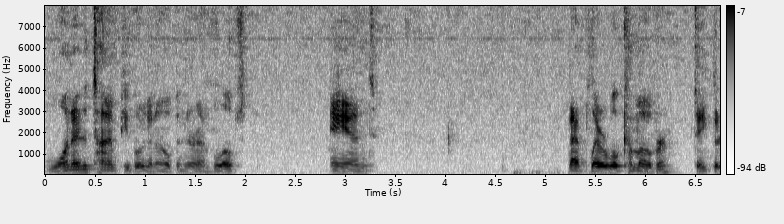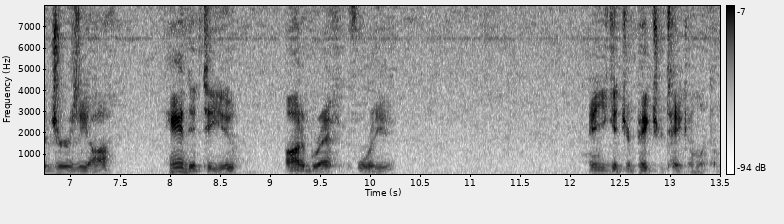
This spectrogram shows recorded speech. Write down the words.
One at a time, people are going to open their envelopes. And that player will come over, take their jersey off, hand it to you, autograph it for you, and you get your picture taken with them.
